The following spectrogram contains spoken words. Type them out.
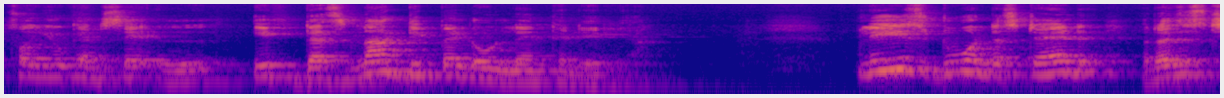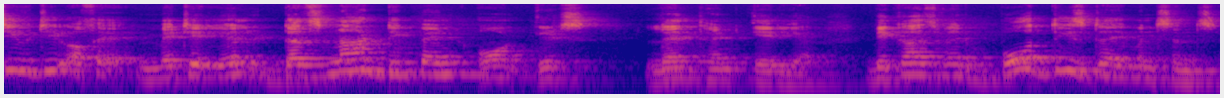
So you can say it does not depend on length and area. Please do understand resistivity of a material does not depend on its length and area. Because when both these dimensions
